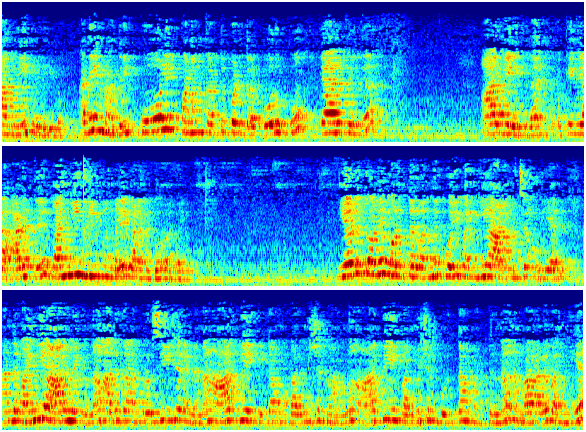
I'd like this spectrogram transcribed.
ஆர்பிஐ வெளியிடும். அதே மாதிரி போலி பணம் கட்டுப்படுத்துற பொறுப்பும் யாருக்கு இருக்கு? ஆர்பிஐக்கு தான் இருக்கு. ஓகேங்களா? அடுத்து வங்கி உரிமங்களை வழங்குபவர்கள். எடுத்தோடனே ஒருத்தர் வந்து போய் வங்கியை ஆரம்பிச்சிட முடியாது. அந்த வங்கியை ஆரம்பிக்கணும்னா அதுக்கான ப்ரொசீஜர் என்னன்னா ஆர்பிஐ கிட்ட அவங்க பர்மிஷன் வாங்கணும். ஆர்பிஐ பர்மிஷன் கொடுத்தா மட்டும்தான் நம்மளால வங்கியை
